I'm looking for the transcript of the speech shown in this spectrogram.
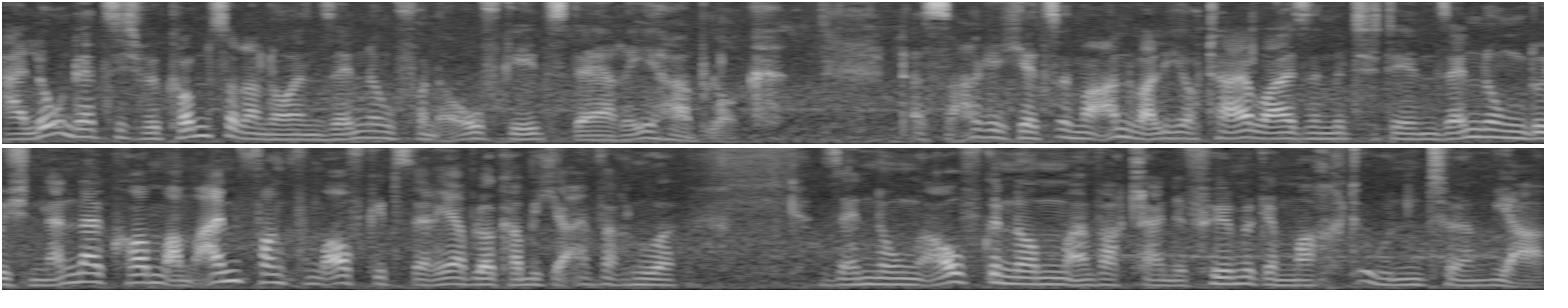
Hallo und herzlich willkommen zu einer neuen Sendung von Auf geht's, der Reha-Blog. Das sage ich jetzt immer an, weil ich auch teilweise mit den Sendungen durcheinander komme. Am Anfang vom Auf geht's, der Reha-Blog habe ich ja einfach nur Sendungen aufgenommen, einfach kleine Filme gemacht und ähm, ja,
